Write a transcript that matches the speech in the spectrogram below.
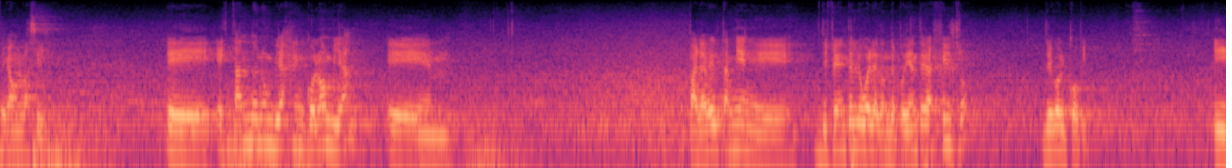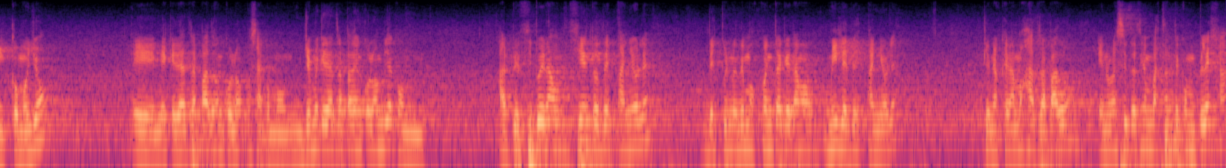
digámoslo así. Eh, estando en un viaje en Colombia, eh, para ver también eh, diferentes lugares donde podía entregar filtros, llegó el COVID. Y como yo, me quedé atrapado en Colombia, o sea, como yo me quedé atrapado en Colombia con, al principio eran cientos de españoles, después nos dimos cuenta que éramos miles de españoles, que nos quedamos atrapados en una situación bastante compleja,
